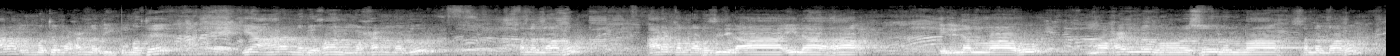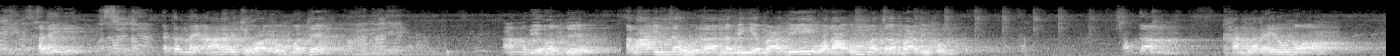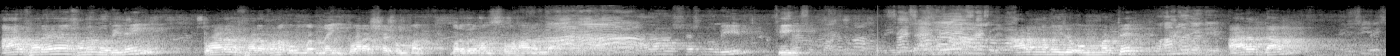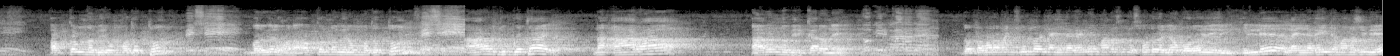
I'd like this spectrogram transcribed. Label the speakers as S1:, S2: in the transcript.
S1: আরা উম্মতে মোহাম্মদি। উম্মতে কে আরা নবী হন? মোহাম্মদুর সাল্লাল্লাহু আরা কলমা ফজিদ লা ইলাহা ইল্লাল্লাহু মুহাম্মাদুর রাসূলুল্লাহ। সাল্লাল্লাহু আলাইহি আতাল্লাই আরার কি হয় উম্মতে? আন নবী হদে আলা ইন্নাহু লা নবিয়্য বাদি ওয়ালা উম্মাতা বাদিকুম। সাবধান খান লাগাই রুন আর পরে কোনো নবী নেই তোমার আর পরে কোনো উম্মত নেই তোমার আর শেষ উম্মত। বড় করে হন সুবহান আল্লাহ শেষ নবীর কি? আর নাম যে উম্মতে আর দাম। অক্কল নবীর উম্মতত্বন বড় করে হন অক্কল নবীর উম্মতত্বন আর আর যোগ্যতায় না আরা আর নবীর কারণে। যত বড় মানুষ হইল লাইন লাগাইলে মানুষ ছোট বড় হয়ে কিনলে লাইন লাগাইলে মানুষ হইবে।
